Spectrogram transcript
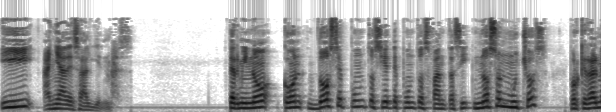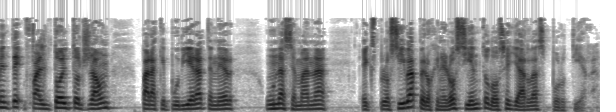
y añades a alguien más. Terminó con 12.7 puntos fantasy. No son muchos, porque realmente faltó el touchdown para que pudiera tener una semana explosiva, pero generó 112 yardas por tierra.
